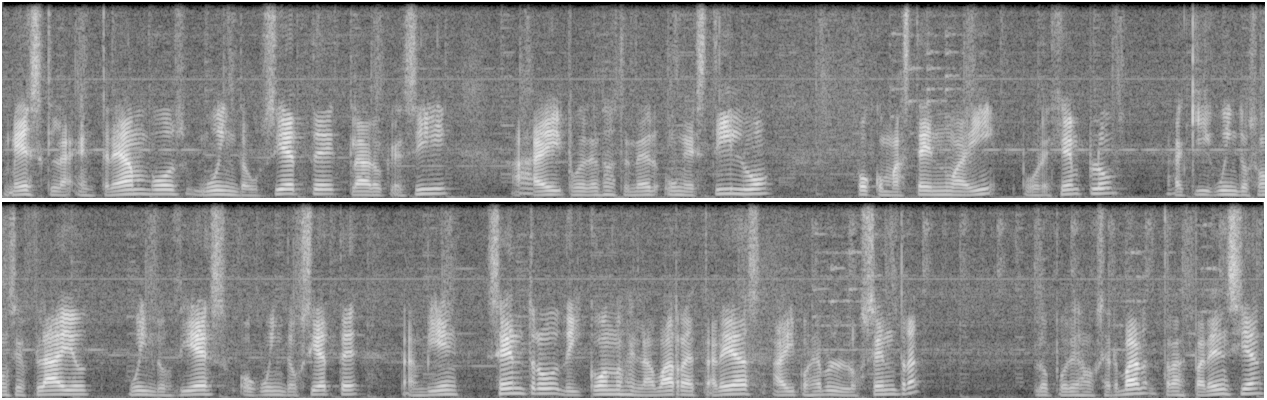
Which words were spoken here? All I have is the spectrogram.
Mezcla entre ambos, Windows 7, claro que sí. Ahí podemos tener un estilo poco más tenue ahí, por ejemplo. Aquí Windows 11 Flyout, Windows 10 o Windows 7. También centro de iconos en la barra de tareas. Ahí por ejemplo lo centra. Lo puedes observar. Transparencia,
